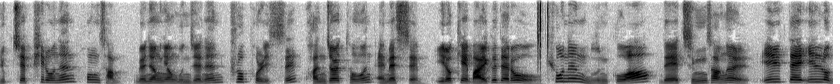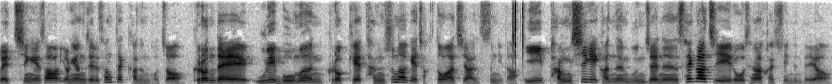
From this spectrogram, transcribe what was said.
육체 피로는 홍삼, 면역력 문제는 프로폴리스, 관절통은 MSM 이렇게 말 그대로 효능 문구와 내 증상을 1대1로 매칭해서 영양제를 선택하는 거죠. 그런데 우리 몸은 그렇게 단순하게 작동하지 않습니다. 이 방식이 갖는 문제는 세 가지로 생각할 수 있는데요.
